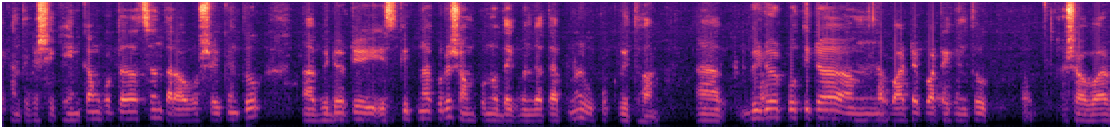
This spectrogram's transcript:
এখান থেকে শিখে ইনকাম করতে যাচ্ছেন, তারা অবশ্যই কিন্তু ভিডিওটি স্কিপ না করে সম্পূর্ণ দেখবেন, যাতে আপনারা উপকৃত হন। ভিডিওর প্রতিটা পার্টে পার্টে কিন্তু সবার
